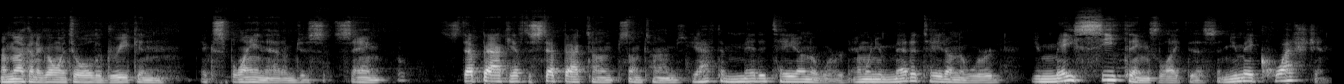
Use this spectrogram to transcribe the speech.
I'm not going to go into all the Greek and explain that. I'm just saying, step back. You have to step back sometimes. You have to meditate on the word. And when you meditate on the word, you may see things like this and you may question.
